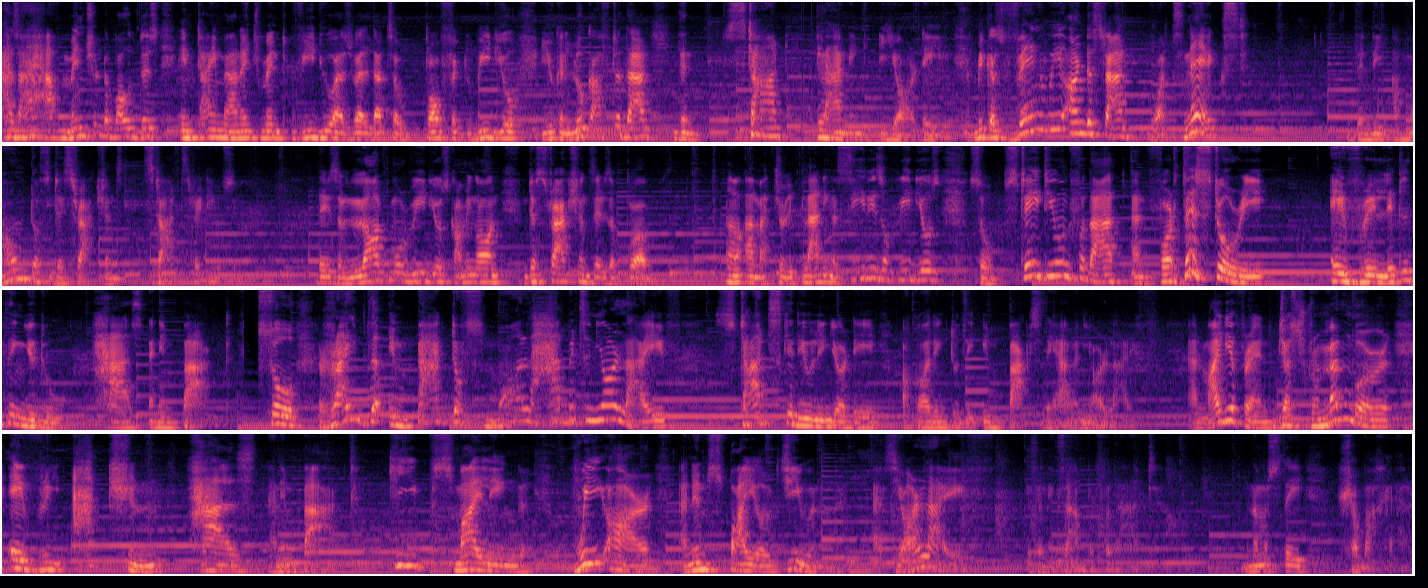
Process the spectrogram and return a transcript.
as I have mentioned about this in time management video as well. That's a perfect video. You can look after that, then start planning your day. Because when we understand what's next, then the amount of distractions starts reducing. There's a lot more videos coming on distractions. There's a uh, I'm actually planning a series of videos, so stay tuned for that. And for this story, every little thing you do has an impact. So, write the impact of small habits in your life. Start scheduling your day according to the impacts they have in your life. And, my dear friend, just remember every action has an impact. Keep smiling. We are an inspired Jeevan, as your life is an example for that. Namaste, Shabakher.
